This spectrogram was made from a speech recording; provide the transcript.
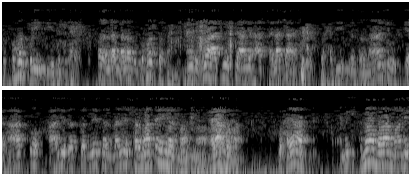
تو بہت بڑی چیز ہے۔ اور اللہ تعالیٰ کو بہت پسند ہے۔ جو آدمی اس کے آگے ہاتھ پھیلاتا ہے۔ تو حدیث میں سننا کہ اس کے ہاتھ کو خالی رد کرنے سے اللہ نے شرماتے ہیں حیا فرما تو حیا ہمیں اتنا بڑا مالک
